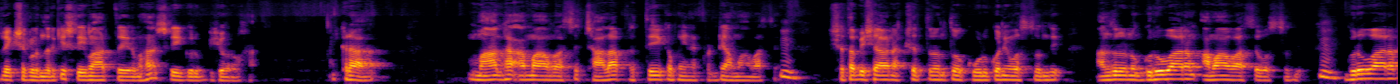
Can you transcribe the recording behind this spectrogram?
ప్రేక్షకులందరికీ శ్రీమాత్రే నమ శ్రీ గురుభ్యో నమ. ఇక్కడ మాఘ అమావాస్య చాలా ప్రత్యేకమైనటువంటి అమావాస్య. శతభిష నక్షత్రంతో కూడుకొని వస్తుంది అందులోనూ గురువారం అమావాస్య వస్తుంది. గురువారం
